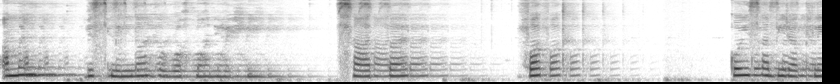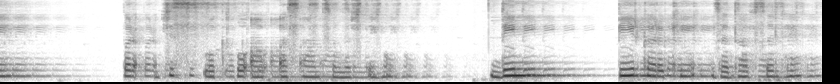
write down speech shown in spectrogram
अमल बिस्मिल्लाहिर्रहमानिर्रहीम। सात बार, वक्त। कोई सा भी रख लें, पर जिस वक्त को आप आसान समझते हो। दिन पीर का रखें, ज़्यादा अफसल है।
